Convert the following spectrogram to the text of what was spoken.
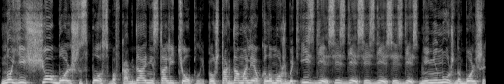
Но еще больше способов, когда они стали теплые, потому что тогда молекула может быть и здесь, и здесь, и здесь, и здесь. Мне не нужно больше,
